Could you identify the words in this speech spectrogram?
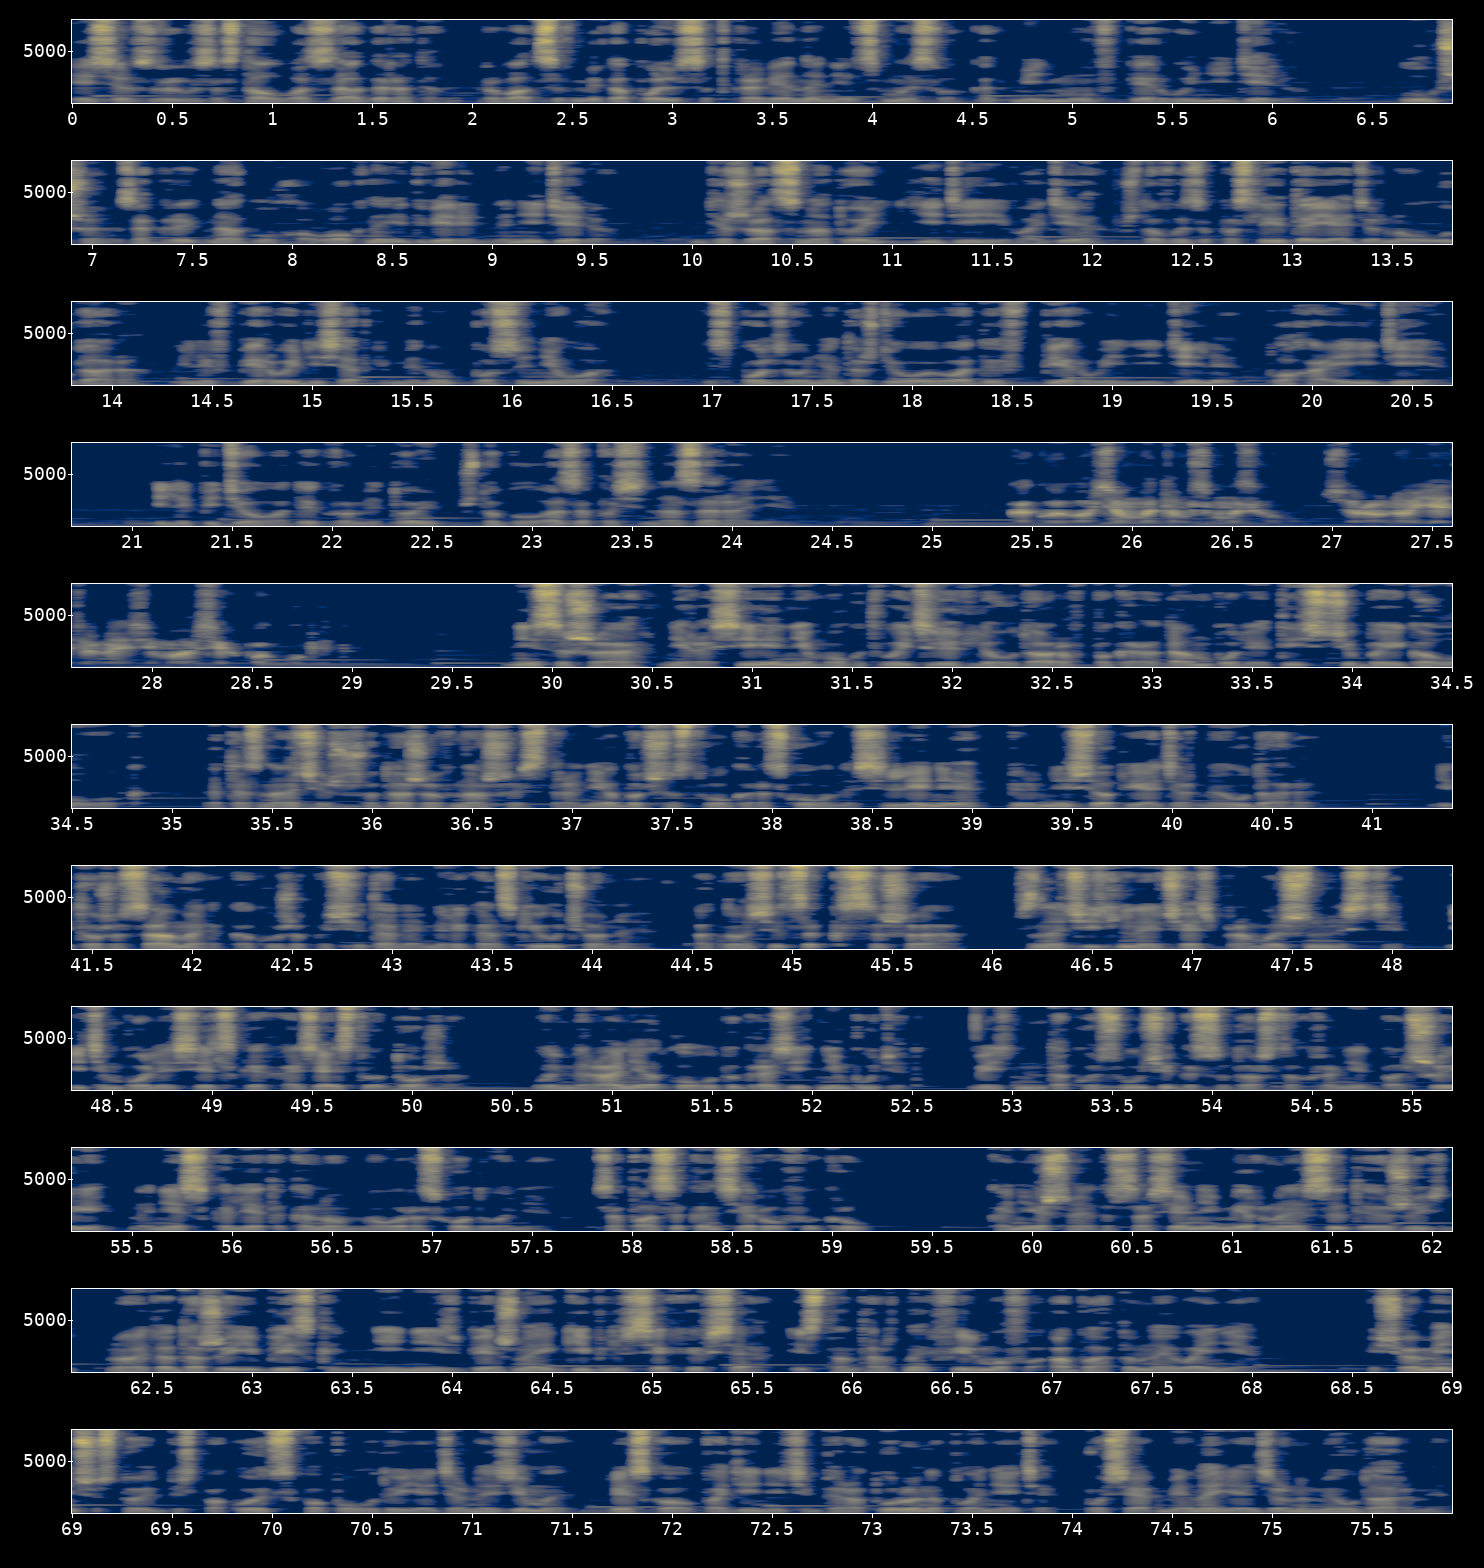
Если взрыв застал вас за городом, рваться в мегаполис откровенно нет смысла, как минимум в первую неделю. Лучше закрыть наглухо окна и двери на неделю. Держаться на той еде и воде, что вы запасли до ядерного удара, или в первые десятки минут после него – Использование дождевой воды в первые недели – плохая идея. Или питье воды, кроме той, что была запасена заранее. Какой во всем этом смысл? Все равно ядерная зима всех погубит. Ни США, ни Россия не могут выделить для ударов по городам более тысячи боеголовок. Это значит, что даже в нашей стране большинство городского населения перенесет ядерные удары. И то же самое, как уже посчитали американские ученые, относится к США. Значительная часть промышленности, и тем более сельское хозяйство тоже, вымирание от голода грозить не будет, ведь на такой случай государство хранит большие, на несколько лет экономного расходования, запасы консервов и круп. Конечно, это совсем не мирная сытая жизнь, но это даже и близко не неизбежная гибель всех и вся из стандартных фильмов об атомной войне. Еще меньше стоит беспокоиться по поводу ядерной зимы, резкого падения температуры на планете после обмена ядерными ударами.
